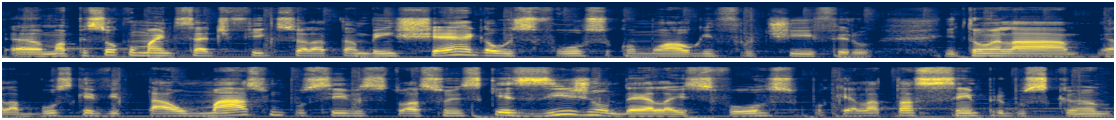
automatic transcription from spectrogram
É, uma pessoa com mindset fixo, ela também enxerga o esforço como algo infrutífero. Então ela, ela busca evitar o máximo possível situações que exijam dela esforço, porque ela está sempre buscando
